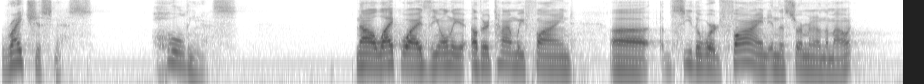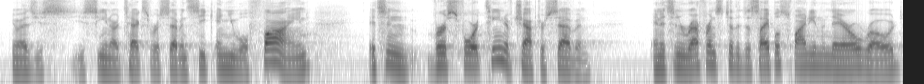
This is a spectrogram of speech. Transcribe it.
righteousness, holiness. Now, likewise, the only other time we find, uh, see the word find in the Sermon on the Mount, you know, as you, you see in our text, verse 7, seek and you will find, it's in verse 14 of chapter 7. And it's in reference to the disciples finding the narrow road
